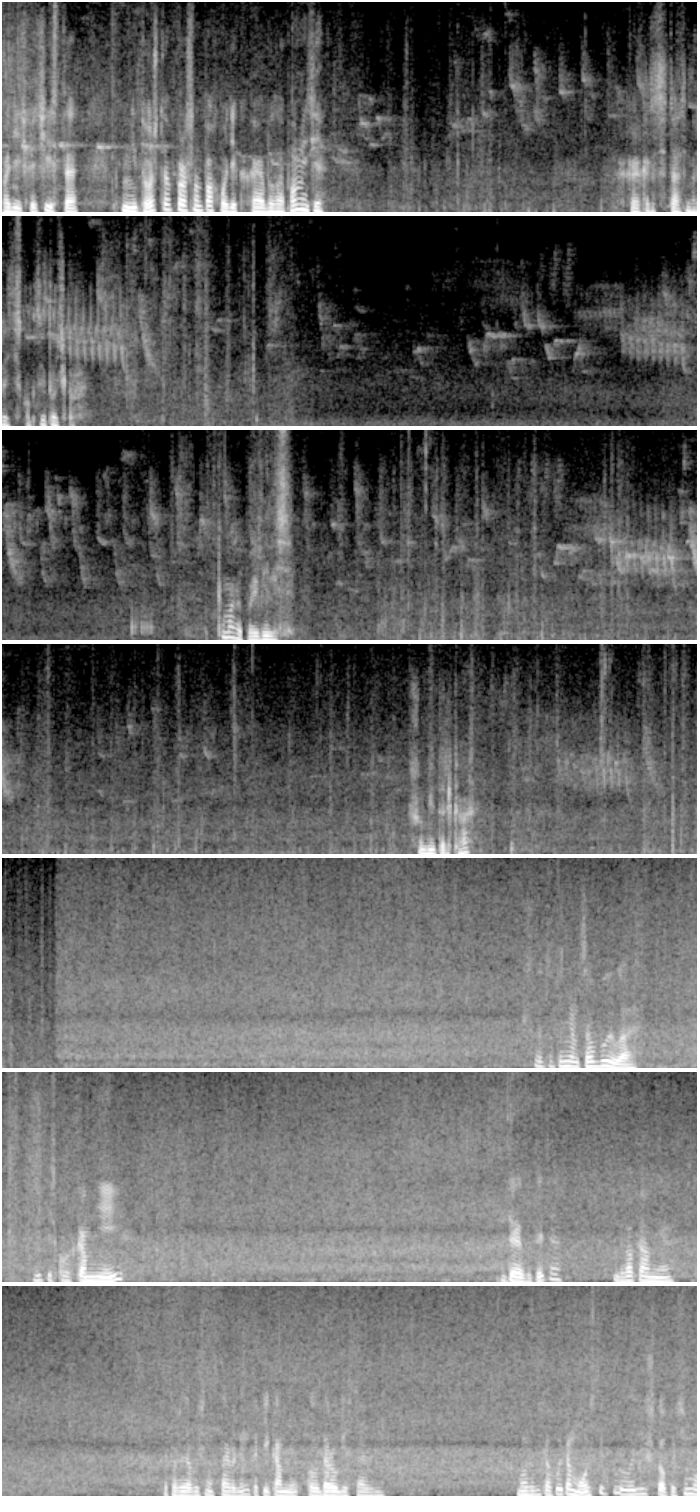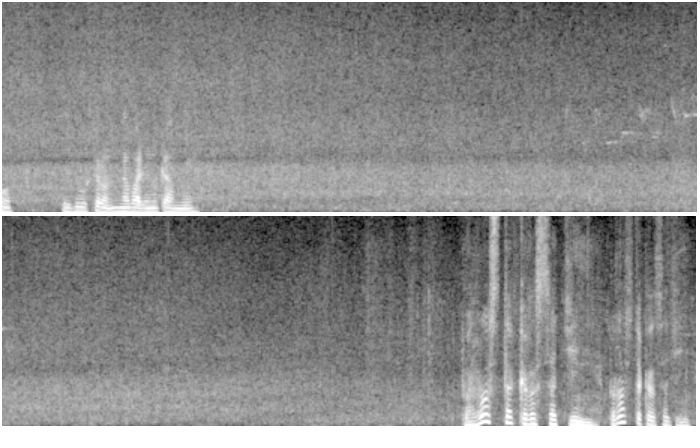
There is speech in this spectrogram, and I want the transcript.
Водичка чистая. Не то, что в прошлом походе какая была, помните? Какая красота, смотрите, сколько цветочков. Комары появились. Шумит река. Что тут у немцев было? Видите, сколько камней. Да, вот это два камня, которые обычно ставили, ну, такие камни около дороги ставили. Может быть, какой-то мостик был или что? Почему с двух сторон навалены камни? Просто красотень, просто красотень.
